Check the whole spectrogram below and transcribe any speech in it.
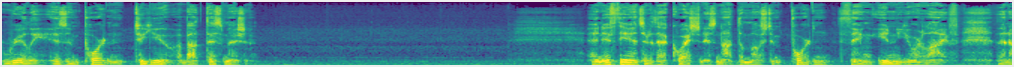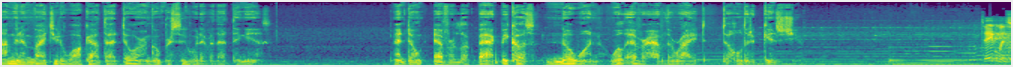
really is important to you about this mission. And if the answer to that question is not the most important thing in your life, then I'm going to invite you to walk out that door and go pursue whatever that thing is. And don't ever look back because no one will ever have the right to hold it against you. Daedalus,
